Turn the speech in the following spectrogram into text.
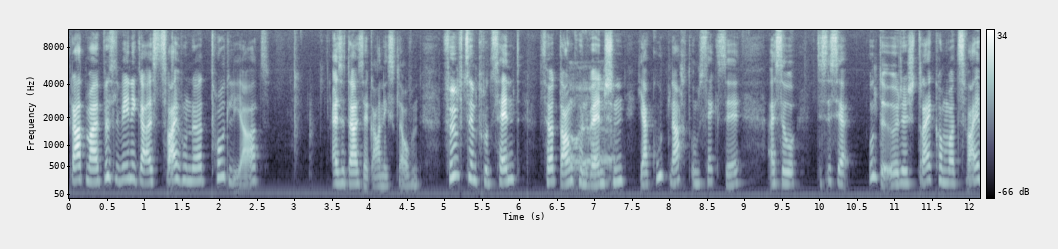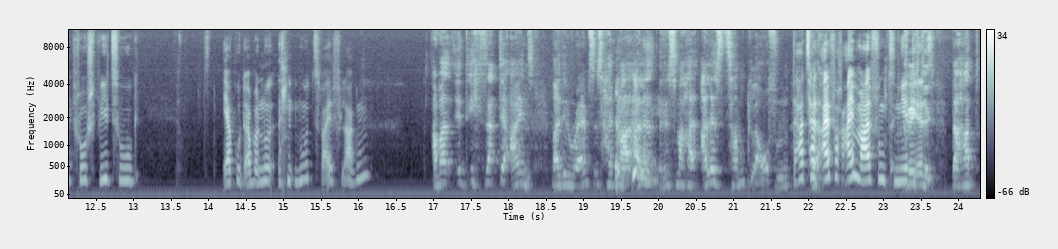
gerade mal ein bisschen weniger als 200 Total Yards. Also da ist ja gar nichts gelaufen. 15% Third Down Oh, ja, Convention. ja, gut Nacht um 6. Also das ist ja unterirdisch. 3,2 pro Spielzug. Ja gut, aber nur, nur zwei Flaggen. Aber ich sag dir eins, bei den Rams ist halt mal alles, ist mal halt alles zusammengelaufen. Da hat es halt Ja, einfach einmal funktioniert Richtig, jetzt. da hat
